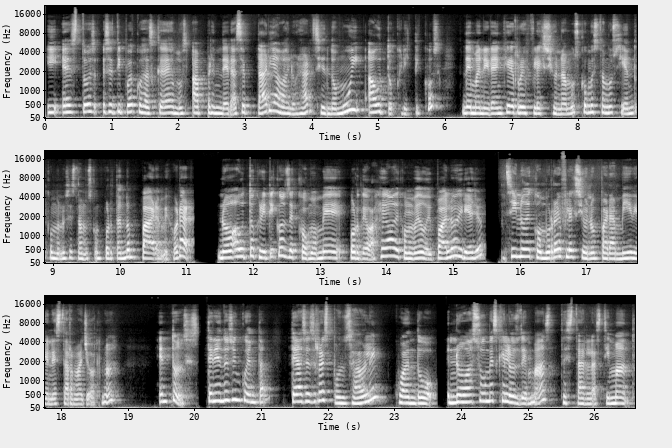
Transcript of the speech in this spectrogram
Y esto es ese tipo de cosas que debemos aprender a aceptar y a valorar siendo muy autocríticos, de manera en que reflexionamos cómo estamos siendo, cómo nos estamos comportando para mejorar. No autocríticos de cómo me por debajeo, de cómo me doy palo, diría yo, sino de cómo reflexiono para mi bienestar mayor, ¿no? Entonces, teniendo eso en cuenta, te haces responsable cuando no asumes que los demás te están lastimando.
